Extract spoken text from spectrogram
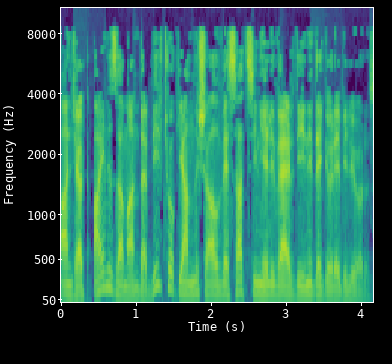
ancak aynı zamanda birçok yanlış al ve sat sinyali verdiğini de görebiliyoruz.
